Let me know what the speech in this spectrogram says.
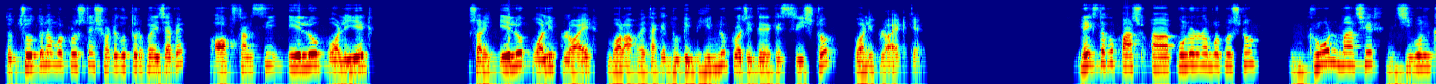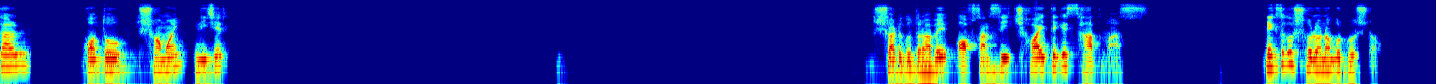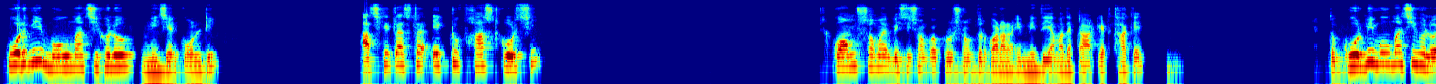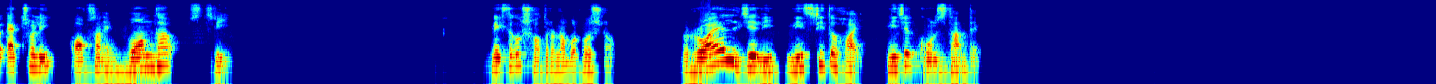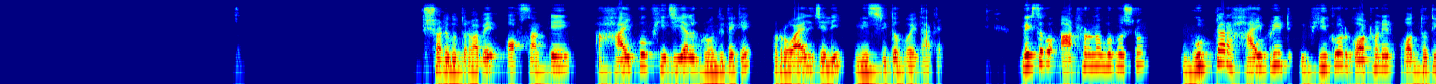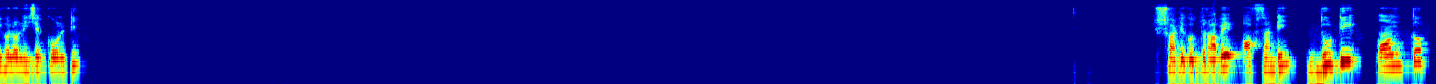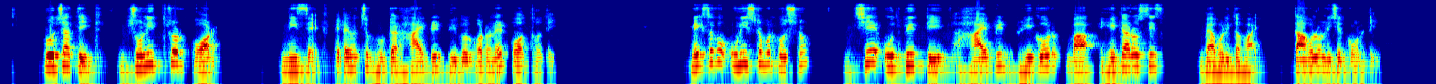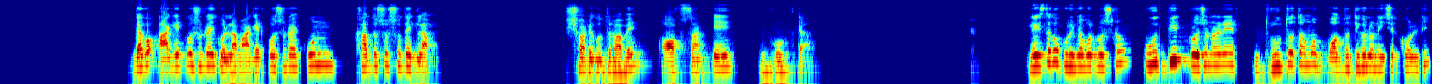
তো চোদ্দ নম্বর প্রশ্নের সঠিক উত্তর হয়ে যাবে অপশান সি এলো পলিয়েড সরি এলো পলিপ্লয়েড বলা হয়ে থাকে। দুটি ভিন্ন প্রজাতি থেকে সৃষ্ট পলিপ্লয়েডকে। নেক্সট দেখো পাঁচ পনেরো নম্বর প্রশ্ন। ড্রোন মাছের জীবনকাল কত সময় নিচের? সঠিক উত্তর হবে অপশান সি, ছয় থেকে সাত মাস। নেক্সট দেখো ষোলো নম্বর প্রশ্ন। কর্মী মৌমাছি হলো নিচের কোনটি? আজকের ক্লাসটা একটু ফাস্ট করছি। কম সময় বেশি সংখ্যক প্রশ্ন উত্তর করার এমনিতেই আমাদের টার্গেট থাকে। তো কর্মী মৌমাছি হলো অ্যাকচুয়ালি অপশানে বন্ধা স্ত্রী। নেক্সট দেখো সতেরো নম্বর প্রশ্ন। রয়্যাল জেলি নিশ্চিত হয় নিচের কোন স্থান থেকে সঠিক উত্তর হবে অপশন এ হাইপোফিজিয়াল গ্রন্থি থেকে রয়্যাল জেলি নিঃসৃত হয়ে থাকে। নেক্সট দেখো, আঠারো নম্বর প্রশ্ন, ভুট্টার হাইব্রিড ভিগর গঠনের পদ্ধতি হলো নিচের কোনটি? সঠিক উত্তর হবে অপশন ডি দুটি অন্ত প্রজাতিক জনিত্রর পর নিষেক। এটা হচ্ছে ভুট্টার হাইব্রিড ভিগর গঠনের পদ্ধতি। নেক্সট দেখো উনিশ নম্বর প্রশ্ন। যে উদ্ভিদটি হাইব্রিড ভিগর বা হেটারোসিস ব্যবহৃত হয় তা হলো নিচের কোনটি? দেখো আগের প্রশ্নটাই করলাম। আগের প্রশ্নটায় কোন খাদ্যশস্য দেখলাম? সঠিক উত্তর হবে অপশন এ ভুট্টা। নেক্সট দেখো কুড়ি নম্বর প্রশ্ন। উদ্ভিদ প্রজননের দ্রুততম পদ্ধতি হলো নিচের কোনটি?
